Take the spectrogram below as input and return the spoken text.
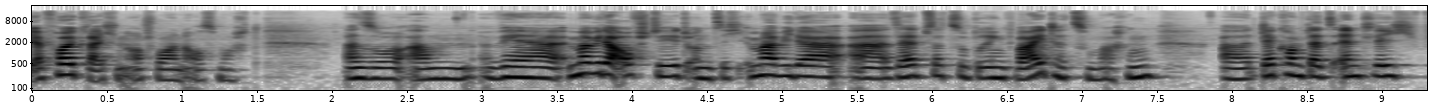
die erfolgreichen Autoren ausmacht. Also ähm, wer immer wieder aufsteht und sich immer wieder äh, selbst dazu bringt, weiterzumachen, äh, der kommt letztendlich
